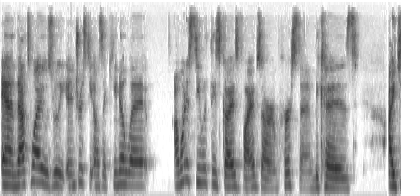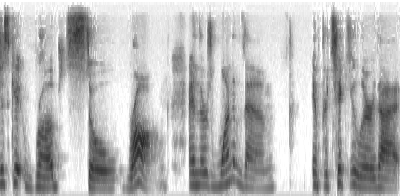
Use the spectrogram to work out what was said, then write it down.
And that's why it was really interesting. I was like, you know what? I want to see what these guys' vibes are in person because I just get rubbed so wrong. And there's one of them in particular that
